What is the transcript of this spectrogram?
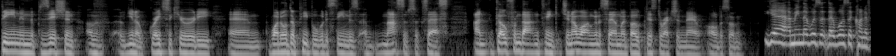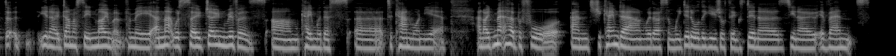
being in the position of uh, you know great security, um, what other people would esteem as a massive success, and go from that and think, do you know what? I'm going to sail my boat this direction now. All of a sudden, Yeah, I mean, there was a, there was a kind of you know Damascene moment for me, and that was so Joan Rivers um, came with us uh, to Cannes one year, and I'd met her before, and she came down with us, and we did all the usual things, dinners, you know, events,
